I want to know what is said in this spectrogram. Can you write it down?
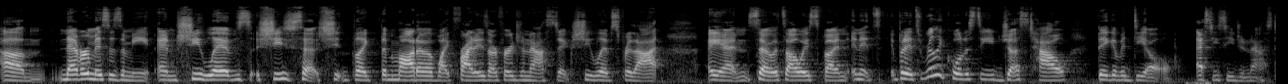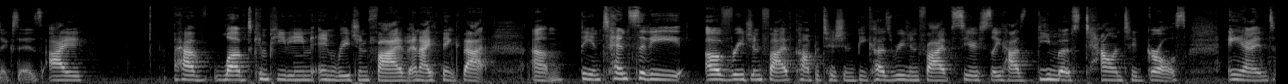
um, never misses a meet, and she lives. She's she like the motto of like Fridays are for gymnastics. She lives for that, and so it's always fun. And it's but it's really cool to see just how big of a deal SEC gymnastics is. I have loved competing in Region 5, and I think that um, the intensity of Region 5 competition, because Region 5 seriously has the most talented girls, and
